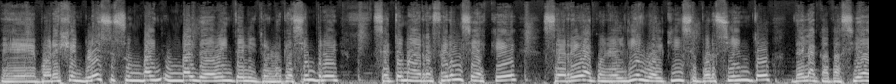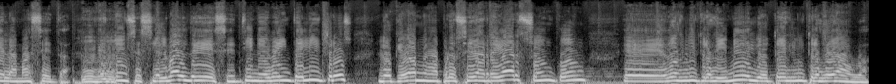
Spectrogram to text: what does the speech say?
Eh, por ejemplo, eso es un, balde de 20 litros. Lo que siempre se toma de referencia es que se riega con el 10 o el 15% de la capacidad de la maceta. Entonces, si el balde ese tiene 20 litros, lo que vamos a proceder a regar son con 2 litros y medio, 3 litros de agua.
